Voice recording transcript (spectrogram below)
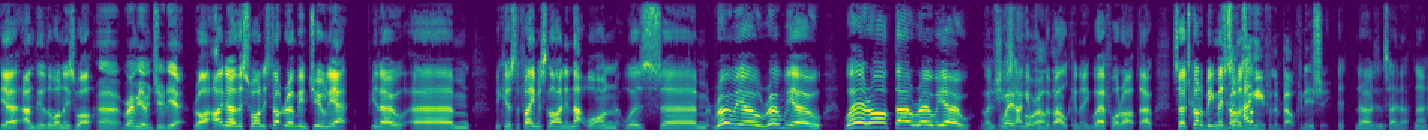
Yeah, and the other one is what? Uh, Romeo and Juliet. Right, I know this one. It's not Romeo and Juliet, you know, um, because the famous line in that one was um, Romeo, Romeo, where art thou, Romeo? When she's wherefore hanging from art the thou? balcony. Wherefore art thou? So it's got to be She's not Midsummer's hanging from the balcony, is she? Night. No, I didn't say that. No.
